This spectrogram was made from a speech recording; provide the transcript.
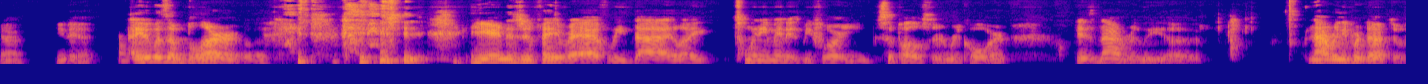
yeah, you did. Okay. It was a blur. Hearing that your favorite athlete died like 20 minutes before you supposed to record is not really uh not really productive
